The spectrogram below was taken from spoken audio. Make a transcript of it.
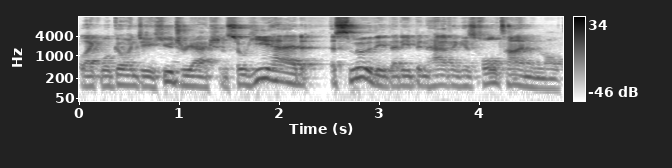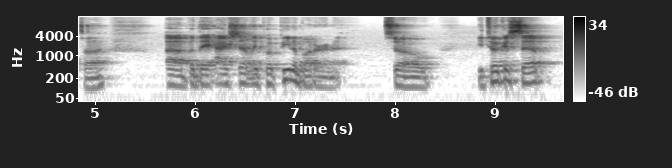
like we'll go into a huge reaction. So he had a smoothie that he'd been having his whole time in Malta uh, but they accidentally put peanut butter in it. So he took a sip.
